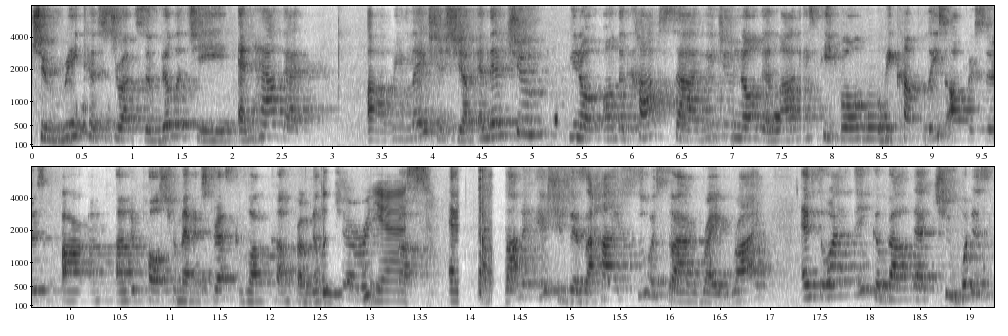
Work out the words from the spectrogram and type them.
to reconstruct civility and have that uh, relationship. And then too, you know, on the cop side, we do know that a lot of these people who become police officers are um, under post-traumatic stress because a lot come from military. Yes. uh, and a lot of issues. There's a high suicide rate, right? And so I think about that too. What is,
